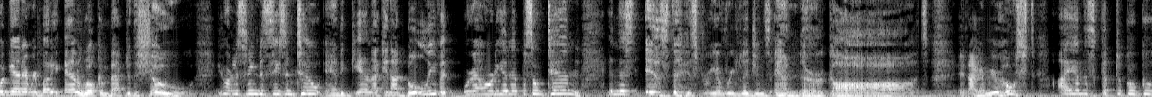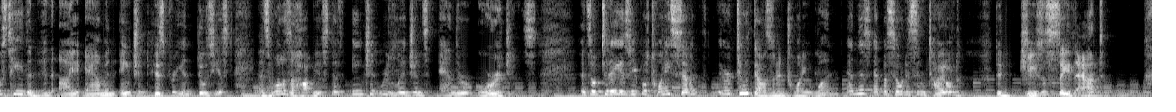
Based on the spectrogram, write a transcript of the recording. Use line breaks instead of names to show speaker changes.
Again, everybody, and welcome back to the show. You are listening to season two, and again, I cannot believe it. We're already at episode 10, and this is the history of religions and their gods. And I am your host. I am the skeptical ghost heathen, and I am an ancient history enthusiast as well as a hobbyist of ancient religions and their origins. And so today is April 27th, year 2021, and this episode is entitled Did Jesus Say That?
